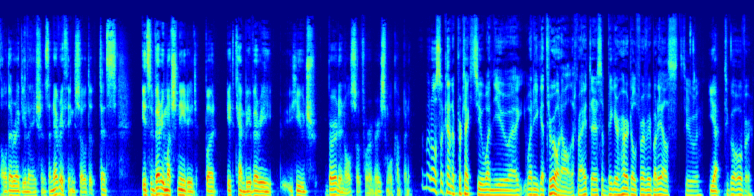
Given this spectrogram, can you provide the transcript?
all the regulations and everything. So that that's it's very much needed, but it can be a very huge burden also for a very small company. But also kind of protects you when you uh, when you get through it all, right? There's a bigger hurdle for everybody else to yeah to go over.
